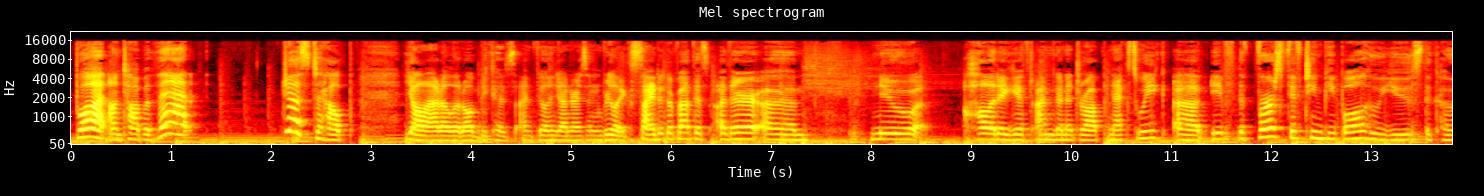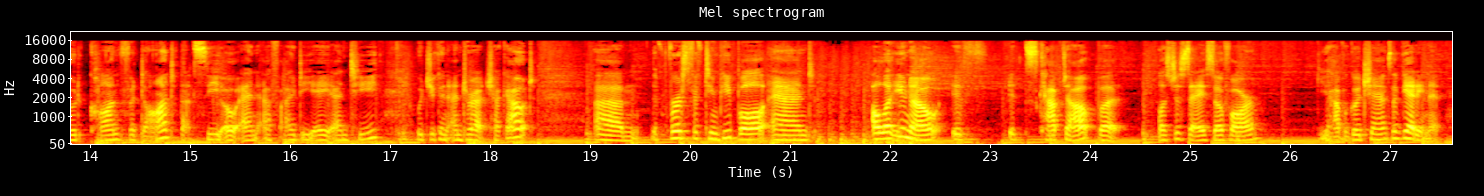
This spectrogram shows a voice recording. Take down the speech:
But on top of that, just to help y'all out a little because I'm feeling generous and really excited about this other um, new holiday gift I'm gonna drop next week. Uh, if the first 15 people who use the code CONFIDANT, that's C O N F I D A N T, which you can enter at checkout, um, the first 15 people, and I'll let you know if it's capped out, but let's just say so far you have a good chance of getting it.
